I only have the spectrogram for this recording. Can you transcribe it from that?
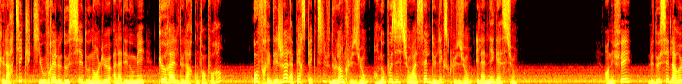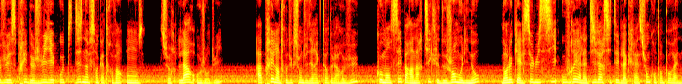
que l'article qui ouvrait le dossier donnant lieu à la dénommée Querelle de l'art contemporain offrait déjà la perspective de l'inclusion en opposition à celle de l'exclusion et la négation. En effet, le dossier de la revue Esprit de juillet-août 1991 sur l'art aujourd'hui, après l'introduction du directeur de la revue, commencer par un article de Jean Molineau dans lequel celui-ci ouvrait à la diversité de la création contemporaine.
